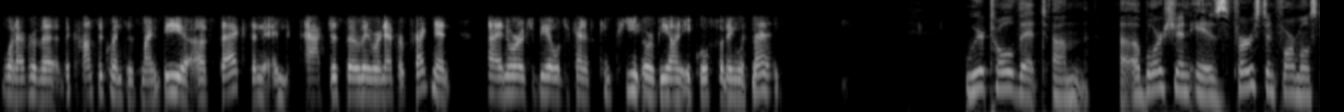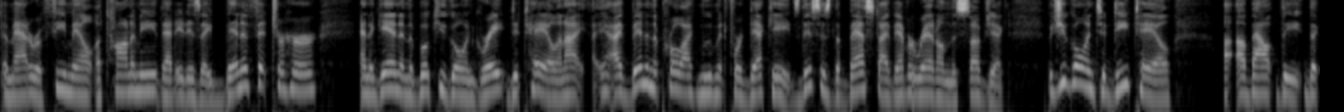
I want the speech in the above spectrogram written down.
whatever the the consequences might be of sex and, and act as though they were never pregnant uh, in order to be able to kind of compete or be on equal footing with men. We're told that um, abortion is first and foremost a matter of female autonomy, that it is a benefit to her. And again, in the book, you go in great detail. And I, I've been in the pro life movement for decades. This is the best I've ever read on the subject. But you go into detail uh, about the, the,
